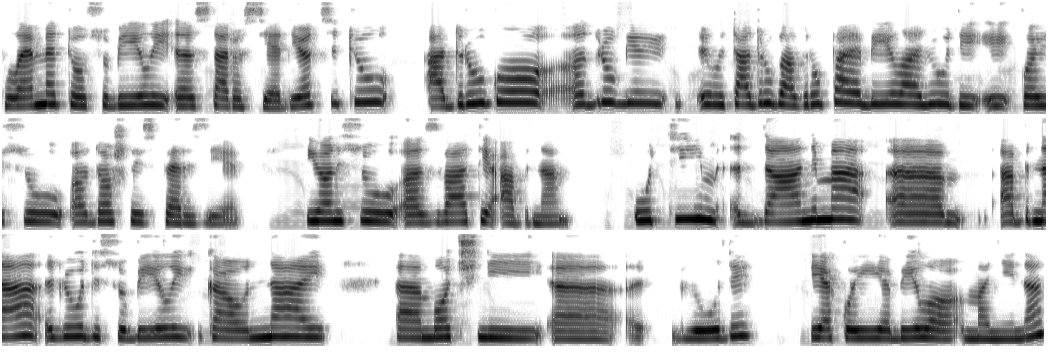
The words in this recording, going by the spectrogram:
pleme, to su bili e, starosjedioci tu, a drugo, e, drugi, ili ta druga grupa je bila ljudi koji su došli iz Perzije i oni su zvati Abna. U tim danima Abna ljudi su bili kao najmoćniji ljudi, iako ih je bilo manjina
